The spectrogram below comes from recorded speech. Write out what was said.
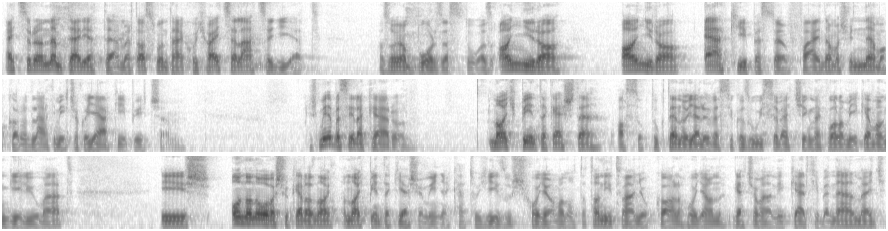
egyszerűen nem terjedt el, mert azt mondták, hogy ha egyszer látsz egy ilyet, az olyan borzasztó, az annyira, annyira elképesztően fájdalmas, hogy nem akarod látni még csak a jelképét sem. És miért beszélek erről? Nagy péntek este azt szoktuk tenni, hogy előveszük az új szövetségnek valamelyik evangéliumát, és onnan olvassuk el a, nagy, a nagypénteki eseményeket, hogy Jézus hogyan van ott a tanítványokkal, hogyan Gecsemáné kertjében elmegy,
